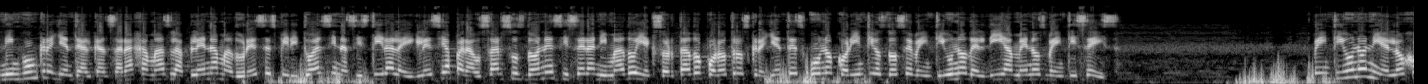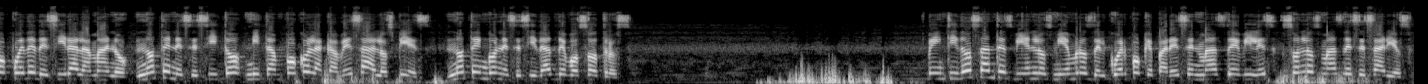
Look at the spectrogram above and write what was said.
Ningún creyente alcanzará jamás la plena madurez espiritual sin asistir a la iglesia para usar sus dones y ser animado y exhortado por otros creyentes. 1 Corintios 12:21 del día menos 26. 21 Ni el ojo puede decir a la mano, no te necesito, ni tampoco la cabeza a los pies, no tengo necesidad de vosotros. 22 Antes bien los miembros del cuerpo que parecen más débiles, son los más necesarios.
